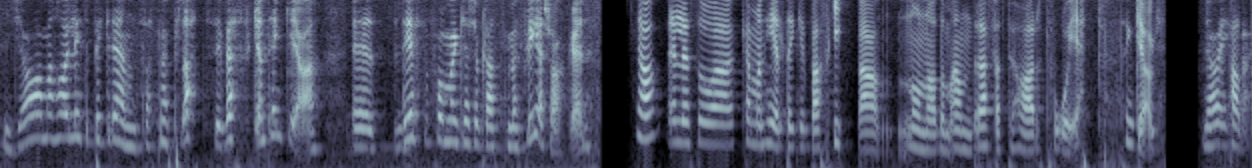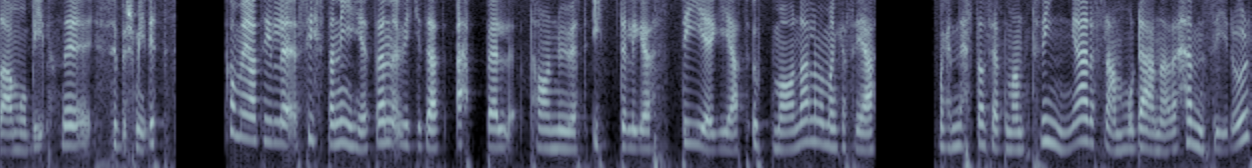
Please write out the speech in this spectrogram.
Ja, man har lite begränsat med plats i väskan tänker jag. Eh, dels så får man kanske plats med fler saker. Ja, eller så kan man helt enkelt bara skippa någon av de andra för att du har två i ett, tänker jag. Ja, exakt. Padda, mobil. Det är supersmidigt. Nu kommer jag till sista nyheten, vilket är att Apple tar nu ett ytterligare steg i att uppmana, eller vad man kan säga, man kan nästan säga att man tvingar fram modernare hemsidor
